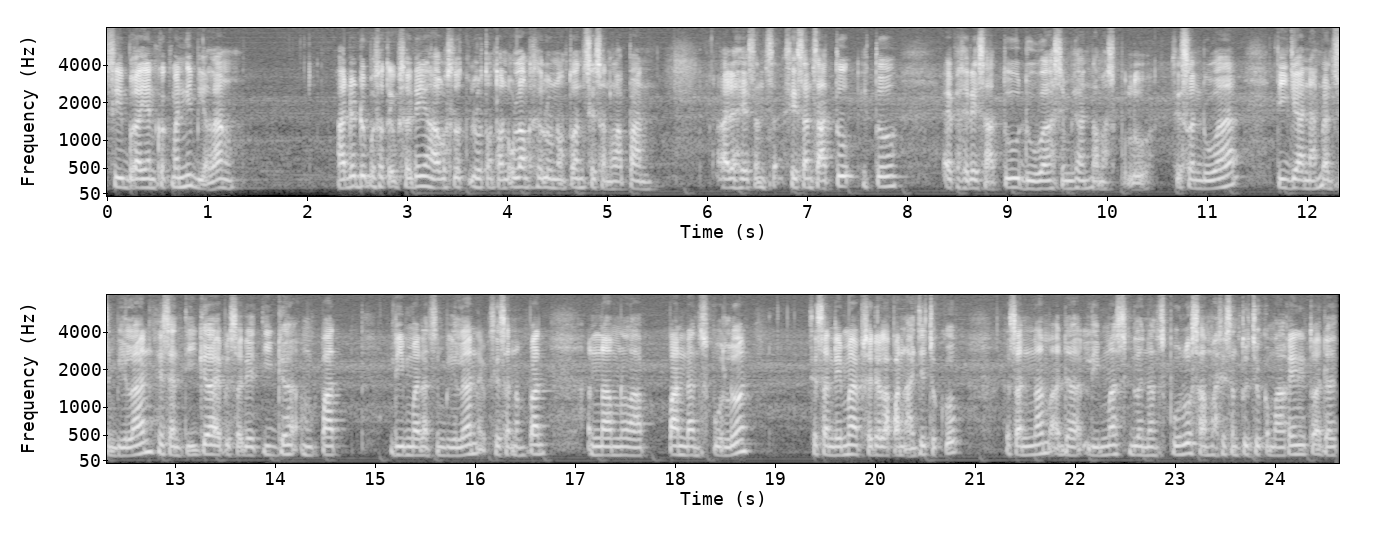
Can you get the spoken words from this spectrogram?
si Brian Cookman ini bilang ada 21 episode yang harus lu, lu tonton ulang sebelum nonton season 8 ada season season 1 itu episode 1, 2, 9, sama 10 season 2, 3, 6, dan 9 season 3, episode 3, 4, 5, dan 9 season 4, 6, 8, dan 10 season 5 episode 8 aja cukup. Season 6 ada 5, 9, dan 10 sama season 7 kemarin. Itu ada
